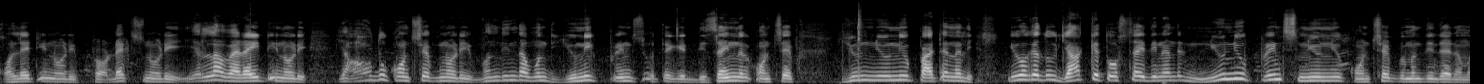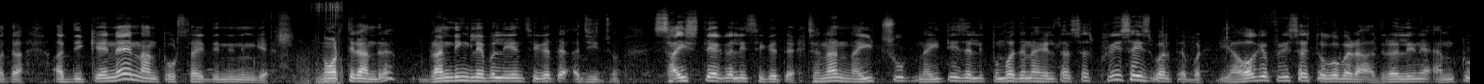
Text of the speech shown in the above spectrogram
ಕ್ವಾಲಿಟಿ ನೋಡಿ ಪ್ರಾಡಕ್ಟ್ಸ್ ನೋಡಿ, ಎಲ್ಲ ವೆರೈಟಿ ನೋಡಿ, ಯಾವುದು ಕಾನ್ಸೆಪ್ಟ್ ನೋಡಿ, ಒಂದಿಂದ ಒಂದು ಯುನಿಕ್ ಪ್ರಿಂಟ್ಸ್ ಜೊತೆಗೆ designer concept you new new ಪ್ಯಾಟರ್ನಲ್ಲಿ ಇವಾಗ ಅದು ಯಾಕೆ ತೋರಿಸ್ತಾ ಇದ್ದೀನಿ ಅಂದರೆ new new prints new new concept ಬಂದಿದೆ ನಮ್ಮ ಹತ್ರ. ಅದಕ್ಕೇ ನಾನು ತೋರಿಸ್ತಾ ಇದ್ದೀನಿ ನಿಮಗೆ. ನೋಡ್ತೀರಾ ಅಂದರೆ ಬ್ರ್ಯಾಂಡಿಂಗ್ ಲೇಬಲ್ ಏನು ಸಿಗುತ್ತೆ? ಅಜೀತ್ ಜೋನ್. ಸೈಜ್ ಸಿಗುತ್ತೆ. ಜನ ನೈಟ್ ಶೂಟ್ ನೈಟೀಸಲ್ಲಿ ತುಂಬ ಜನ ಹೇಳ್ತಾರೆ, ಸರ್ ಫ್ರೀ ಸೈಜ್ ಬರುತ್ತೆ ಬಟ್ ಯಾವಾಗ ಫ್ರೀ ಸೈಜ್ ತೊಗೋಬೇಡ? ಅದರಲ್ಲಿನೇ ಎಂ ಟು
